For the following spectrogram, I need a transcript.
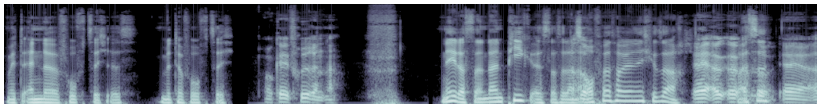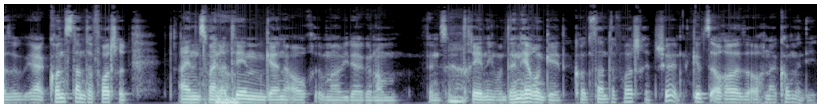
mit Ende 50 ist, Mitte 50. Okay, Frührentner. Nee, dass dann dein Peak ist, dass du dann so. aufhörst, habe ich nicht gesagt. Ja, ja, äh, weißt also, du? ja, ja, also ja, konstanter Fortschritt. Eines meiner genau. Themen gerne auch immer wieder genommen, wenn es um ja. Training und Ernährung geht. Konstanter Fortschritt. Schön. Gibt's auch also auch in der Comedy.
